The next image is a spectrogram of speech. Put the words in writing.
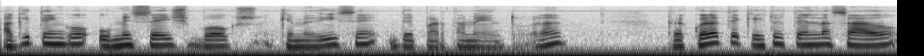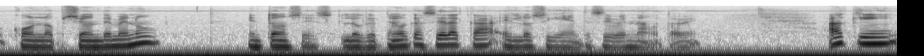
Aquí tengo un message box que me dice departamento verdad recuérdate que esto está enlazado con la opción de menú. Entonces lo que tengo que hacer acá es lo siguiente si ven ¿ve? aquí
